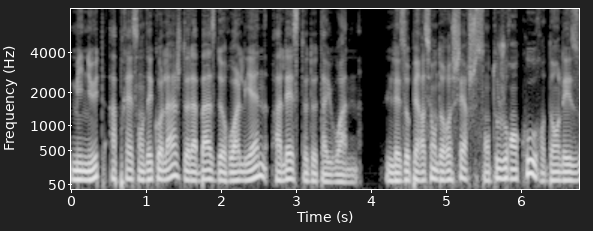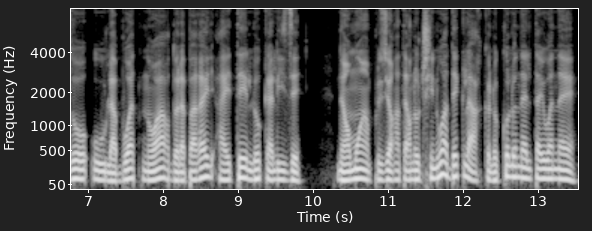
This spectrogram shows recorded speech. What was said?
minutes après son décollage de la base de Hualien à l'est de Taïwan. Les opérations de recherche sont toujours en cours dans les eaux où la boîte noire de l'appareil a été localisée. Néanmoins, plusieurs internautes chinois déclarent que le colonel taïwanais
